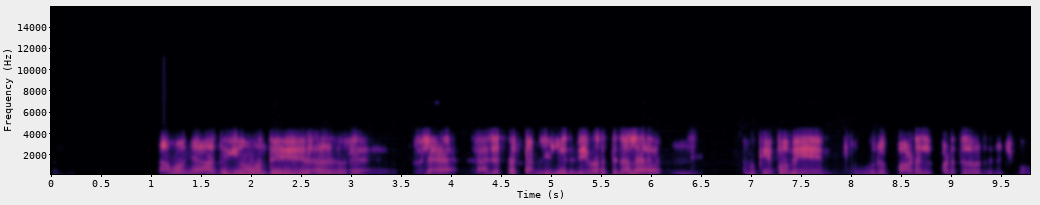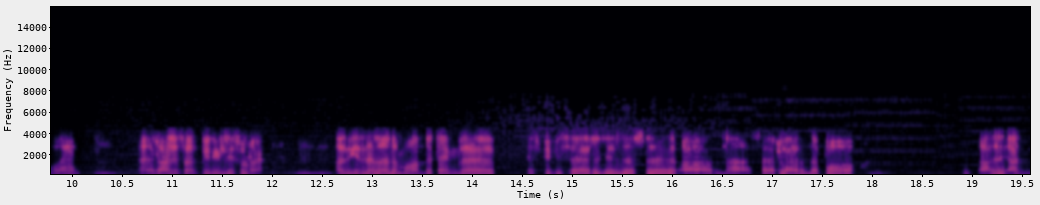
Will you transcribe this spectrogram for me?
சொல்லுங்க ஆமாங்க அதையும் வந்து ஒரு ராஜா சார் ஃபேமிலியில இருந்தே வர்றதுனால ம் நமக்கு எப்பவுமே ஒரு பாடல் படத்துல வருதுன்னு வச்சுக்கோங்களேன். ராஜா சார் பீரியட்லயே சொல்றேன். அது என்னதான் நம்ம அந்த டைம்ல எஸ்பிபி சார் ஜெயதாஸ் சார்லாம் இருந்தப்போ ம். அது அத்-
